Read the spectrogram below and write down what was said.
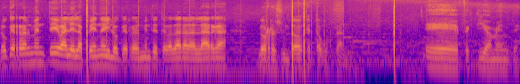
lo que realmente vale la pena y lo que realmente te va a dar a la larga los resultados que está buscando. efectivamente.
